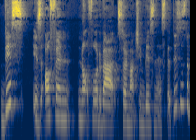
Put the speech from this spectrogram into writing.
this is often not thought about so much in business, but this is the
